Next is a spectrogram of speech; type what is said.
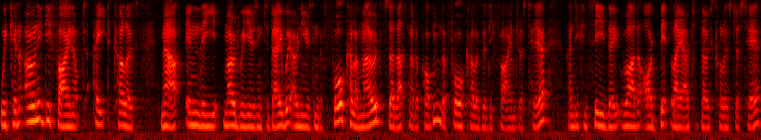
we can only define up to eight colors. Now, in the mode we're using today, we're only using the four color mode, so that's not a problem. The four colors are defined just here, and you can see the rather odd bit layout of those colors just here.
